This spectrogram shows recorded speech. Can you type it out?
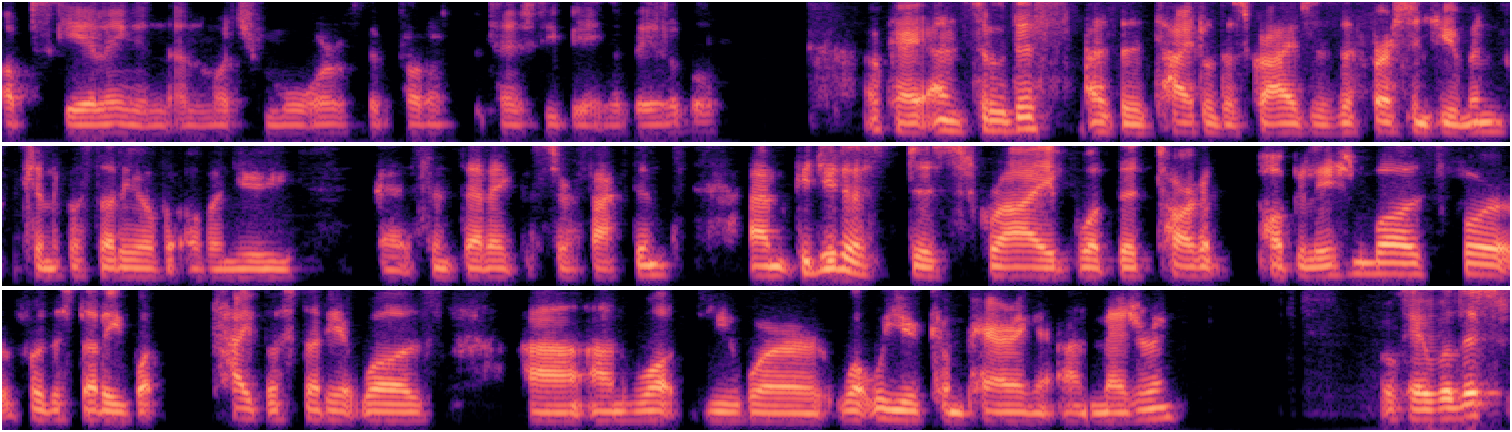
upscaling and, and much more of the product potentially being available. Okay, and so this, as the title describes, is the first in human clinical study of, of a new uh, synthetic surfactant. Um, could you just describe what the target population was for, for the study, what type of study it was, uh, and what you were what were you comparing and measuring? Okay, well, this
